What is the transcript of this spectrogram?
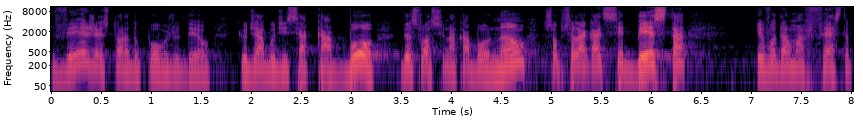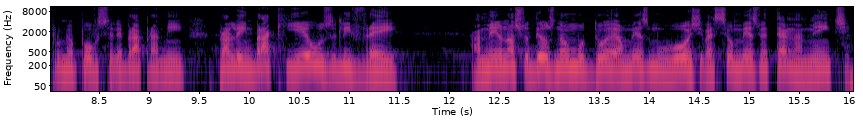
veja a história do povo judeu, que o diabo disse acabou, Deus falou assim: não acabou, não, só para você largar de ser besta, eu vou dar uma festa para o meu povo celebrar para mim, para lembrar que eu os livrei. Amém? O nosso Deus não mudou, é o mesmo hoje, vai ser o mesmo eternamente.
